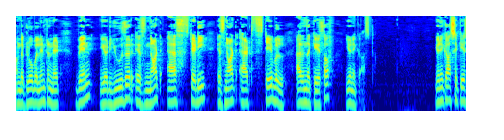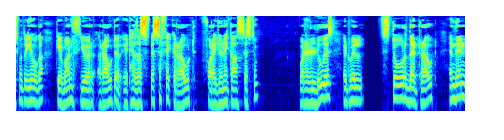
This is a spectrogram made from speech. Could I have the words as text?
on the global internet when your user is not as steady is not at stable as in case of unicast unicast case میں تو یہ ہوگا کہ once your router it has specific route for unicast system what will do is it will store then then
